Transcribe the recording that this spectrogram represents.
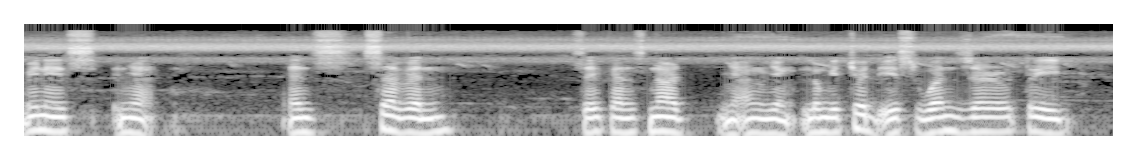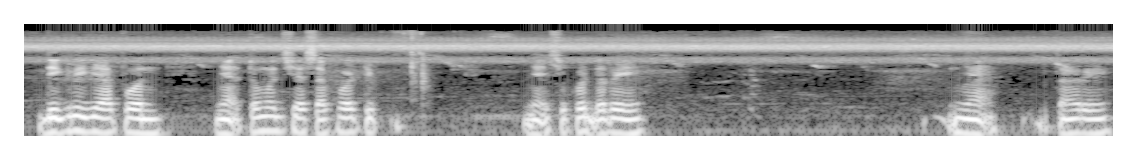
minutes niya and 7 seconds north. Nya ang yang longitude is 103 degree gyapon nya tungod siya sa 40 nya sukod ari nya butang ari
